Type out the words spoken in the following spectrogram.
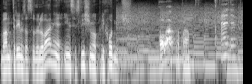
vam trem za sodelovanje in se slišimo prihodnič. Hvala. Pa, pa. Ajde.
